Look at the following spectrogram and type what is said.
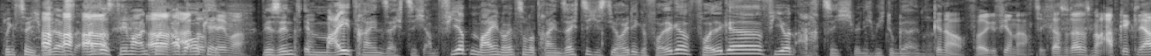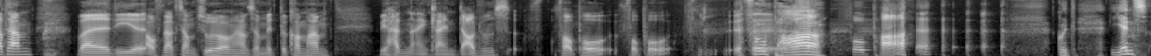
bringst du, ich will das anderes Thema anfangen, Ach, aber okay. Thema. Wir sind im Mai 63. Am 4. Mai 1963 ist die heutige Folge, Folge 84, wenn ich mich dunkel erinnere. Genau, Folge 84. Dass wir das mal abgeklärt haben, weil die aufmerksamen Zuhörer haben es ja mitbekommen haben. Wir hatten einen kleinen Datums Fauxpo, Fauxpo, Fauxpas. Fauxpas. Gut, Jens,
